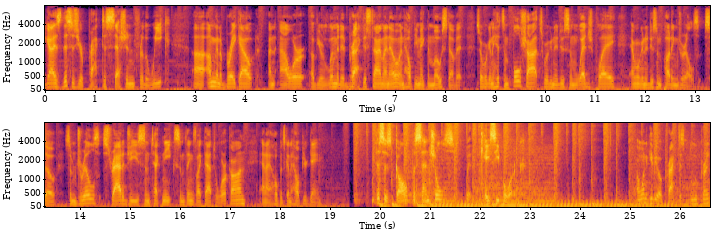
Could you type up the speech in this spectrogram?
guys, this is your practice session for the week. Uh, I'm going to break out an hour of your limited practice time, I know, and help you make the most of it. So, we're going to hit some full shots, we're going to do some wedge play, and we're going to do some putting drills. So, some drills, strategies, some techniques, some things like that to work on, and I hope it's going to help your game. This is Golf Essentials with Casey Borg. I want to give you a practice blueprint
